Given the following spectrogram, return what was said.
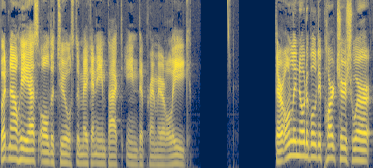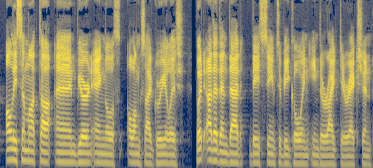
but now he has all the tools to make an impact in the Premier League. Their only notable departures were Ali Samatta and Björn Engels alongside Grealish, but other than that, they seem to be going in the right direction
